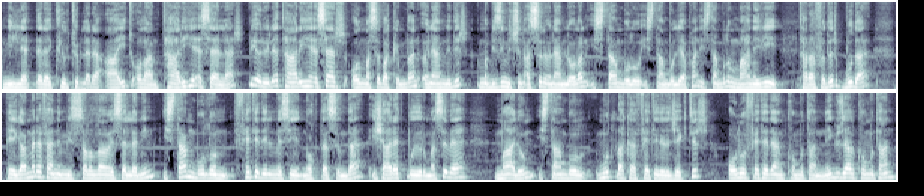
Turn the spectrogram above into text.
milletlere, kültürlere ait olan tarihi eserler bir yönüyle tarihi eser olması bakımından önemlidir. Ama bizim için asıl önemli olan İstanbul'u İstanbul yapan İstanbul'un manevi tarafıdır. Bu da Peygamber Efendimiz sallallahu aleyhi ve sellemin İstanbul'un fethedilmesi noktasında işaret buyurması ve malum İstanbul mutlaka fethedilecektir. Onu fetheden komutan ne güzel komutan,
